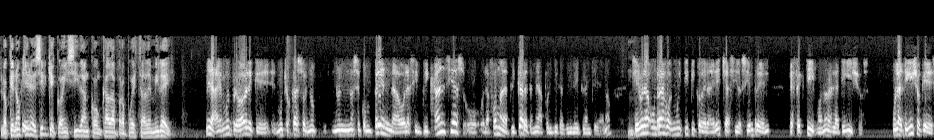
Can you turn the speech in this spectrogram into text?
Lo que no quiere decir que coincidan con cada propuesta de mi ley. Mira, es muy probable que en muchos casos no, no, se comprenda o las implicancias o, la forma de aplicar determinadas políticas que mi ley plantea. ¿no? Mm. Si un rasgo muy típico de la derecha ha sido siempre el efectismo, ¿no? los latiguillos. Un latiguillo que es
